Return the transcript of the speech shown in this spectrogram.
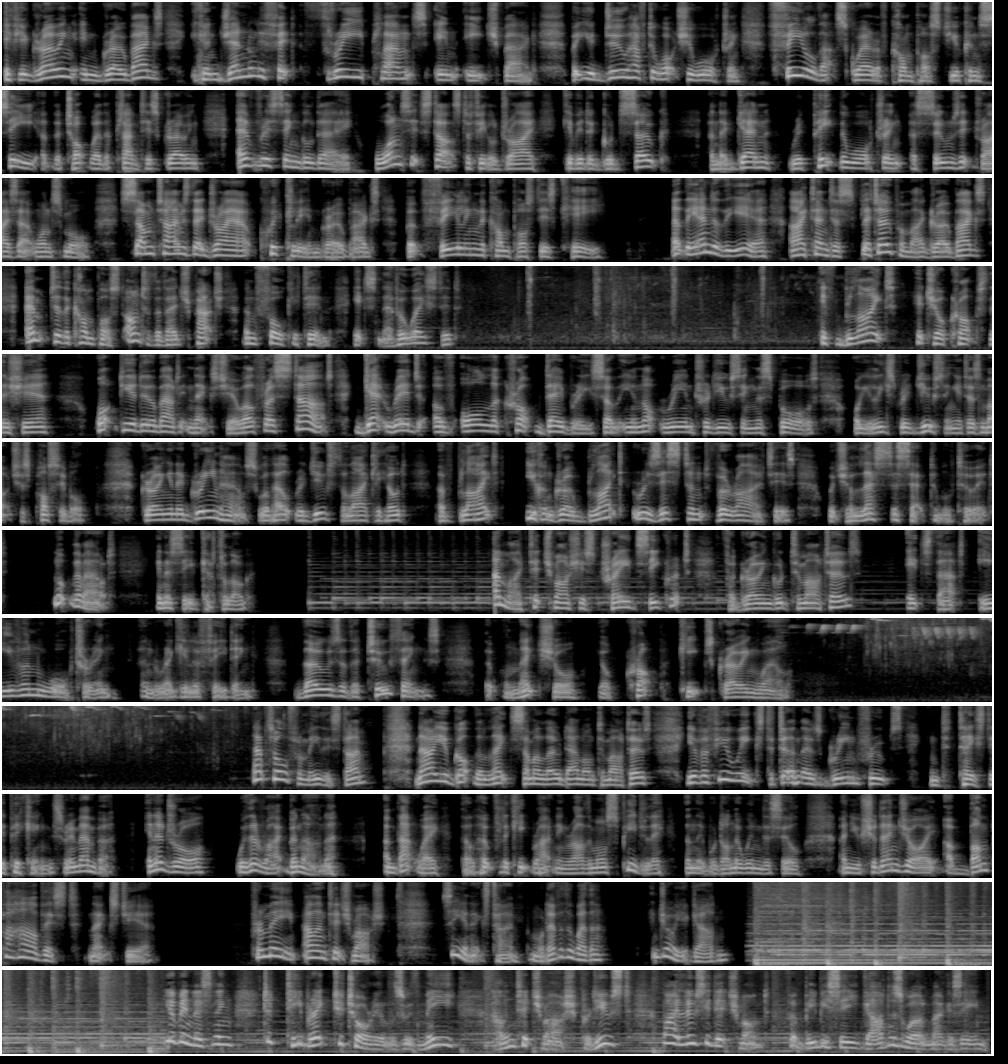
If you're growing in grow bags, you can generally fit three plants in each bag, but you do have to watch your watering. Feel that square of compost you can see at the top where the plant is growing every single day. Once it starts to feel dry, give it a good soak. And again, repeat the watering as soon as it dries out once more. Sometimes they dry out quickly in grow bags, but feeling the compost is key. At the end of the year, I tend to split open my grow bags, empty the compost onto the veg patch, and fork it in. It's never wasted. If blight hits your crops this year, what do you do about it next year? Well, for a start, get rid of all the crop debris so that you're not reintroducing the spores, or at least reducing it as much as possible. Growing in a greenhouse will help reduce the likelihood of blight you can grow blight resistant varieties which are less susceptible to it. Look them out in a seed catalogue. And my Titchmarsh's trade secret for growing good tomatoes? It's that even watering and regular feeding. Those are the two things that will make sure your crop keeps growing well. That's all from me this time. Now you've got the late summer lowdown on tomatoes, you've a few weeks to turn those green fruits into tasty pickings. Remember, in a drawer with a ripe banana. And that way, they'll hopefully keep ripening rather more speedily than they would on the windowsill, and you should enjoy a bumper harvest next year. From me, Alan Titchmarsh. See you next time, and whatever the weather, enjoy your garden. You've been listening to Tea Break Tutorials with me, Alan Titchmarsh, produced by Lucy Ditchmont for BBC Gardener's World magazine.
